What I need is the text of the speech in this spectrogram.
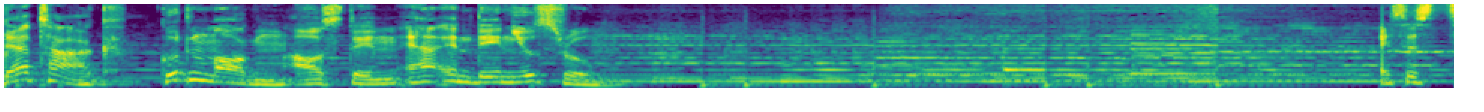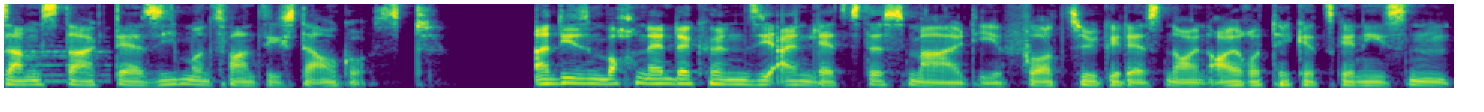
Der Tag. Guten Morgen aus dem RND Newsroom. Es ist Samstag, der 27. August. An diesem Wochenende können Sie ein letztes Mal die Vorzüge des 9-Euro-Tickets genießen.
